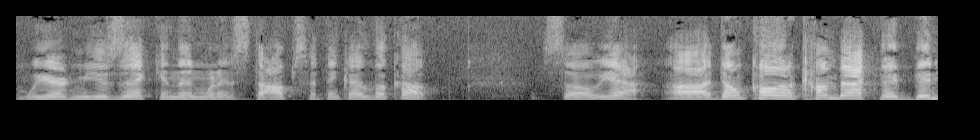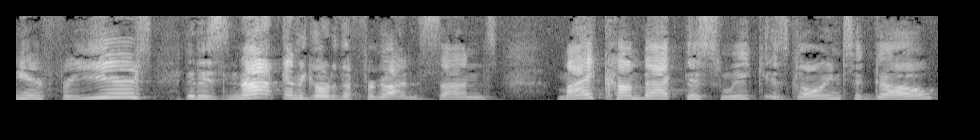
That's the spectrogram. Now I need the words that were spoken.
weird music, and then when it stops, I think I look up. So yeah, uh, don't call it a comeback. They've been here for years. It is not going to go to the Forgotten Sons. My comeback this week is going to go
